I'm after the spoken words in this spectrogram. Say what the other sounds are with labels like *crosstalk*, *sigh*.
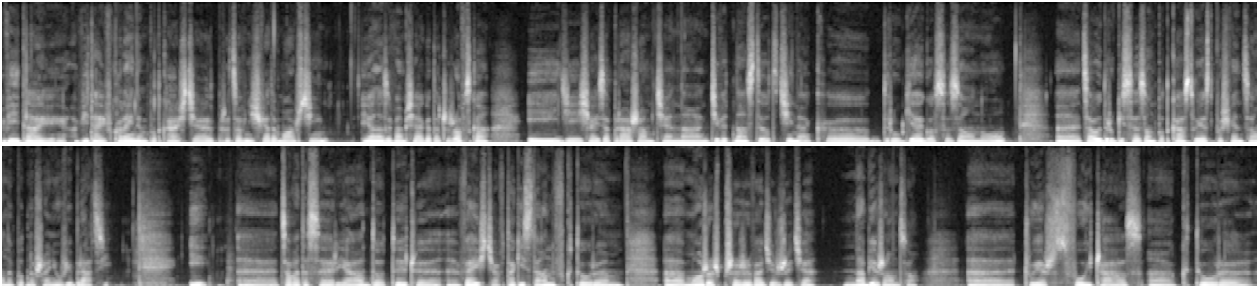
Witaj, witaj w kolejnym podcaście Pracowni Świadomości. Ja nazywam się Agata Czyżowska i dzisiaj zapraszam Cię na dziewiętnasty odcinek e, drugiego sezonu. E, cały drugi sezon podcastu jest poświęcony podnoszeniu wibracji. I e, cała ta seria dotyczy wejścia w taki stan, w którym możesz przeżywać życie na bieżąco czujesz swój czas, e, który e,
